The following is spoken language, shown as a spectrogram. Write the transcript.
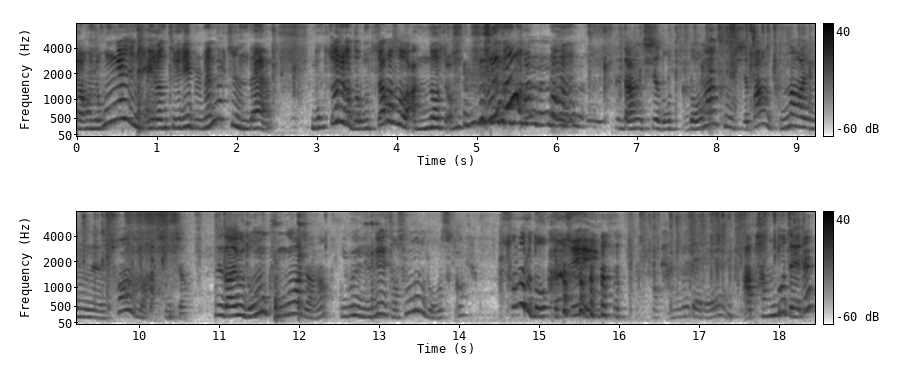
야 근데 홍예진이 이런 드립을 맨날 치는데 목소리가 너무 작아서 안 넣어져. 나는 진짜 너 너만큼 진짜 빵 존나 많이 먹는 애는 처음 봐 진짜. 근데 나 이거 너무 궁금하지 않아? 이거 일일이 다 손으로 넣었을까? 손으로 넣었겠지. 아 방구대를. 아 방부제를?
